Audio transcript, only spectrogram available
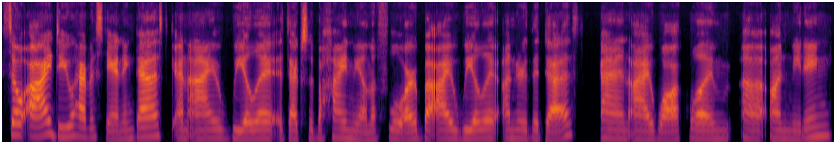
So I do have a standing desk and I wheel it. It's actually behind me on the floor, but I wheel it under the desk and I walk while I'm uh, on meeting.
